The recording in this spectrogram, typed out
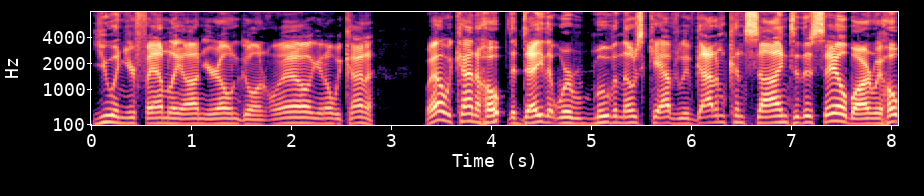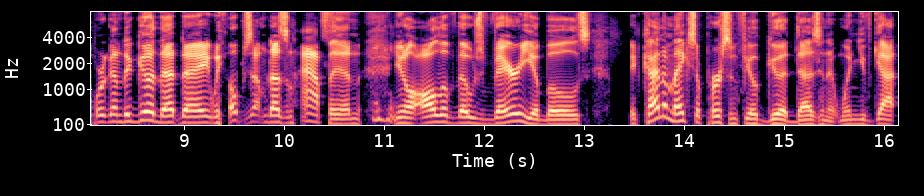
you and your family on your own going well you know we kind of well we kind of hope the day that we're moving those calves we've got them consigned to this sale barn and we hope we're going to do good that day. We hope something doesn't happen. Mm-hmm. You know all of those variables it kind of makes a person feel good doesn't it when you've got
